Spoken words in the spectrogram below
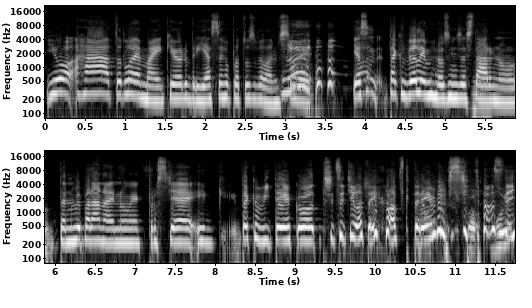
Jo, aha, tohle je Mike, jo, dobrý, já se ho pletu s Willem, sorry. Já jsem, tak Will jim hrozně zestárnul. Ten vypadá najednou jak prostě jak takový ty jako 30 letý chlap, který prostě jako tam můj- sedí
